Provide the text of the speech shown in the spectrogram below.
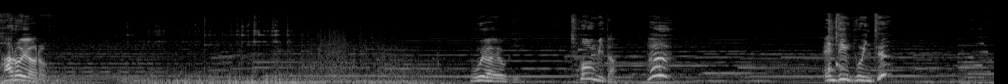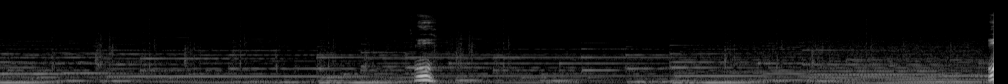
바로 열어. 뭐야 여기 처음이다 헉! 엔딩 포인트? 오 오!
